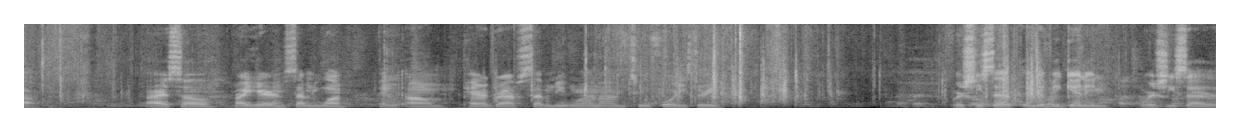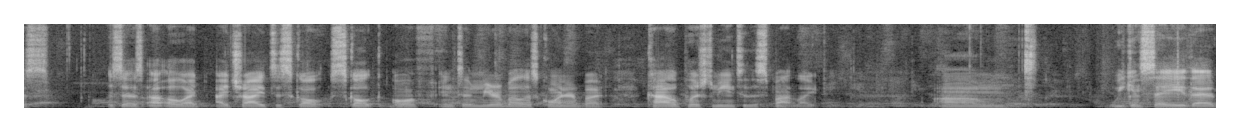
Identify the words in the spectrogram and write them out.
Oh. All right, so right here in 71, pa- um, paragraph 71 on 243, where she said in the beginning, where she says, it says, "Uh-oh, I, I tried to skulk skulk off into Mirabella's corner, but Kyle pushed me into the spotlight." Um, we can say that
